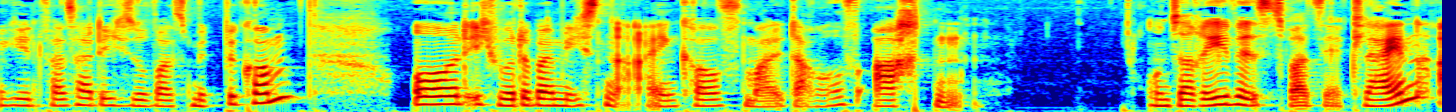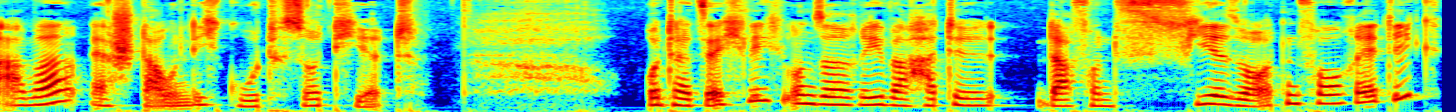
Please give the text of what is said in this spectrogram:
Jedenfalls hatte ich sowas mitbekommen. Und ich würde beim nächsten Einkauf mal darauf achten. Unser Rewe ist zwar sehr klein, aber erstaunlich gut sortiert. Und tatsächlich, unser Rewe hatte davon vier Sorten vorrätig,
